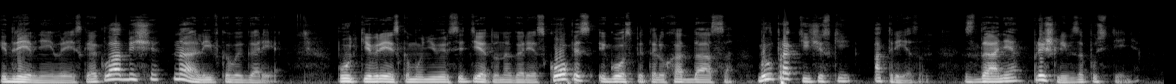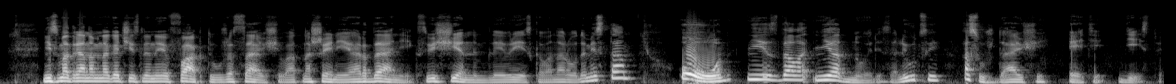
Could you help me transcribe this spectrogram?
и древнее еврейское кладбище на Оливковой горе. Путь к еврейскому университету на горе Скопис и госпиталю Хаддаса был практически отрезан. Здания пришли в запустение. Несмотря на многочисленные факты ужасающего отношения Иордании к священным для еврейского народа местам, ООН не издала ни одной резолюции, осуждающей эти действия.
